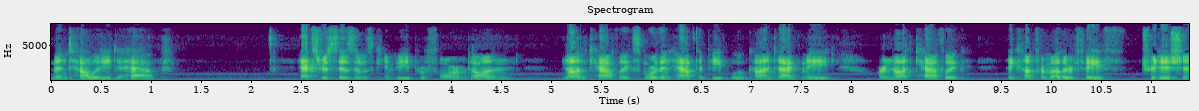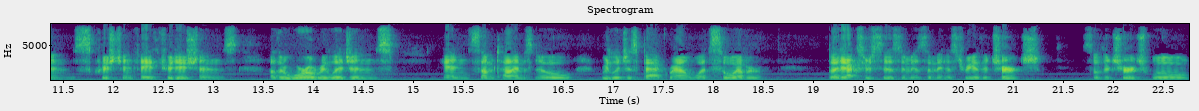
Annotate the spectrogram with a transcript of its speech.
mentality to have. Exorcisms can be performed on non Catholics. More than half the people who contact me are not Catholic. They come from other faith traditions, Christian faith traditions, other world religions, and sometimes no religious background whatsoever. But exorcism is a ministry of the church, so the church will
